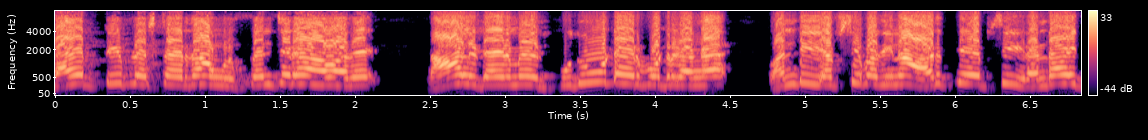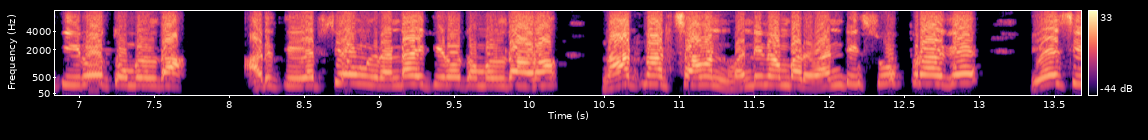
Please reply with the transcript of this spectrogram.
டயர் டி பிளஸ் டயர் தான் உங்களுக்கு பெஞ்சரே ஆகாது. நாலு டயருமே புது டயர் போட்டிருக்காங்க. வண்டி எஃப்சி பார்த்தீங்கன்னா அடுத்த எஃப்சி ரெண்டாயிரத்தி இருபத்தி ஒன்பது தான். அடுத்த எஃப்சி உங்களுக்கு ரெண்டாயிரத்தி இருபத்தி ஒன்பது தான் வரும். நாட் நாட் செவன் வண்டி நம்பர் வண்டி சூப்பராக இருக்கு. ஏசி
